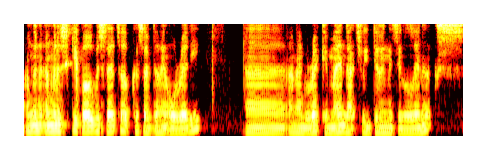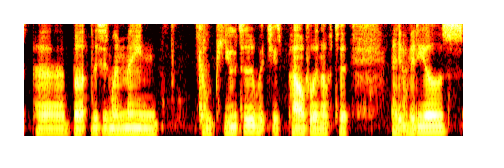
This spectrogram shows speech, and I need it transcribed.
I'm gonna I'm gonna skip over setup because I've done it already, uh, and I'd recommend actually doing this in Linux. Uh, but this is my main computer, which is powerful enough to edit videos,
